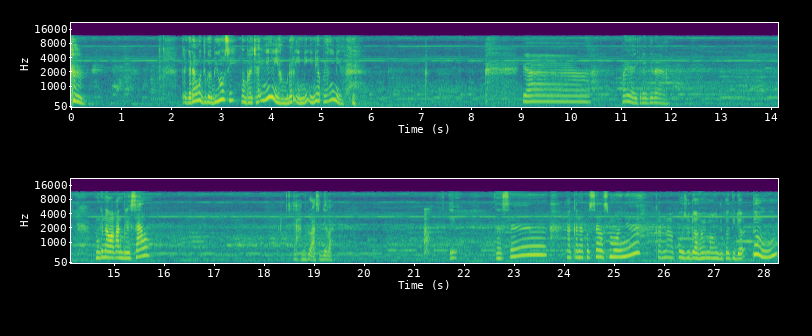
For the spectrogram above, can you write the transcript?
terkadang aku juga bingung sih ngebaca ini nih yang bener ini ini apa yang ini ya? Ya apa ya kira-kira? Mungkin aku akan beli sel ya berdoa saja lah oke kita sel. Akan aku sel semuanya karena aku sudah memang juga tidak tahu.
